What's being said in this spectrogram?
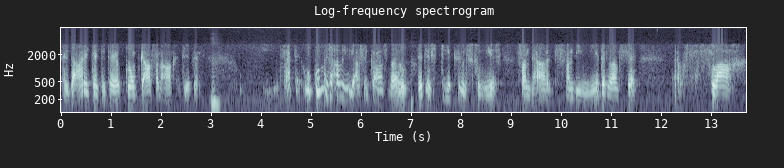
en daar het hy dit 'n klomp daarvan aangeteken. Hm. Wat hoekom is al hierdie Afrikaans behou? Dit is tekens gewees van daar van die Nederlandse vlaag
